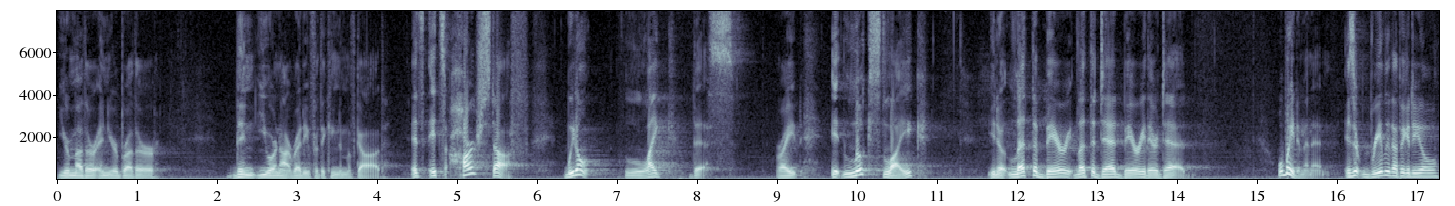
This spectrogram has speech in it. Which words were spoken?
your mother and your brother, then you are not ready for the kingdom of God. It's, it's harsh stuff. We don't like this, right? It looks like, you know, let the, bury, let the dead bury their dead. Well, wait a minute. Is it really that big a deal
